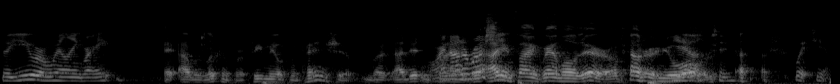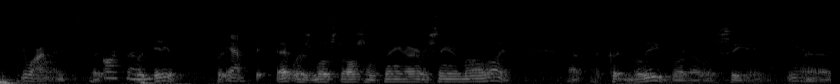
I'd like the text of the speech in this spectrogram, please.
so you were willing, right? I- was looking for female companionship, but I didn't Why find. not a Gra- I didn't find Grandma there. I found her in New Yeah. Orleans. Which, yeah, New Orleans is But- awesome. But anyway, but Yeah. that was the most awesome thing I ever seen in my life. I, I couldn't believe what I was seeing. Yeah. Uh,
